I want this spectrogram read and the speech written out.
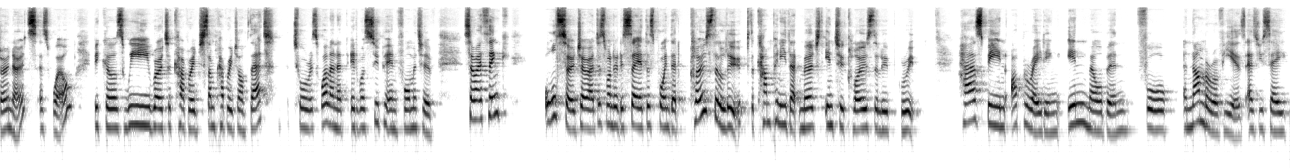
show notes as well, because we wrote a coverage, some coverage of that tour as well, and it, it was super informative. So I think also, Joe, I just wanted to say at this point that Close the Loop, the company that merged into Close the Loop Group, has been operating in Melbourne for a number of years, as you say,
